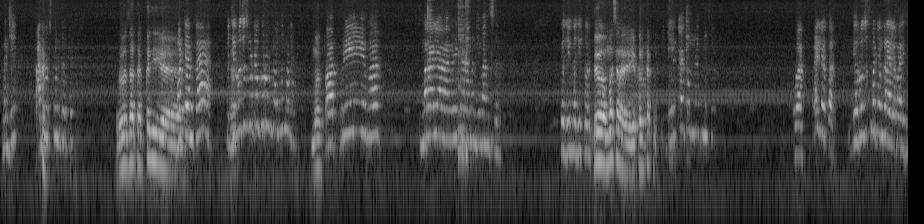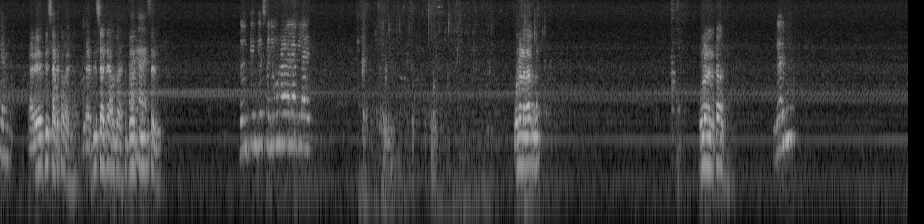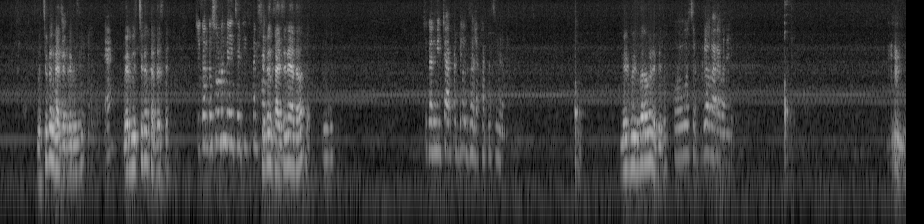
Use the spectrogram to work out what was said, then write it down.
म्हणजे कोण करतो रोज आता कधी अं, मटण का म्हणजे रोजच मटण करून घाल ना मला मग? बापरे वा. मरायला करा म्हणजे माणसं. कधी मधी करतो. ते मसाला हे करून टाक ना. हे काय बोललं तुमचं वा पाहिलं का? ते रोजच मटण करायला पाहिजे यांना. अरे दिसाठी का व्हायला अर्धा दोन तीन दोन तीन दिवसांनी उन्हाळा लागलाय. उन्हाळा लागला? उन्हाळ्याला काय होतं गरमी? मग चिकन खायचं गरमी? गरमी चिकन खात असते. चिकन तर सोडून द्यायचं चिकन चिकन खायचं नाही आता बरं का? चिकन मी चार पाच दिवस झालं खातच नाही. मीठ बीठ बरोबर आहे त्याचं हो सगळं बरोबर आहे.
